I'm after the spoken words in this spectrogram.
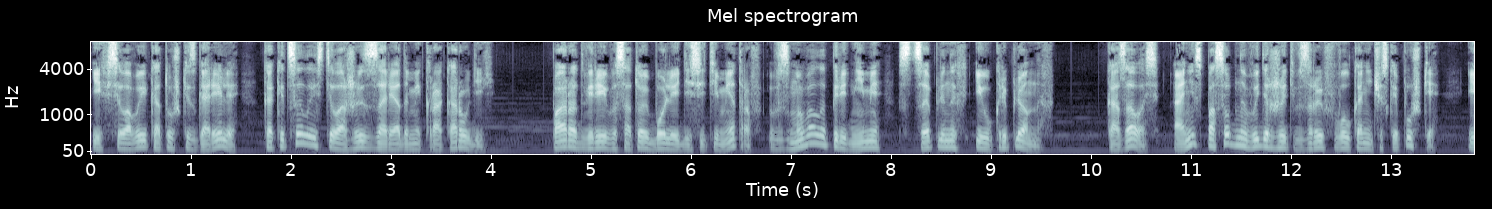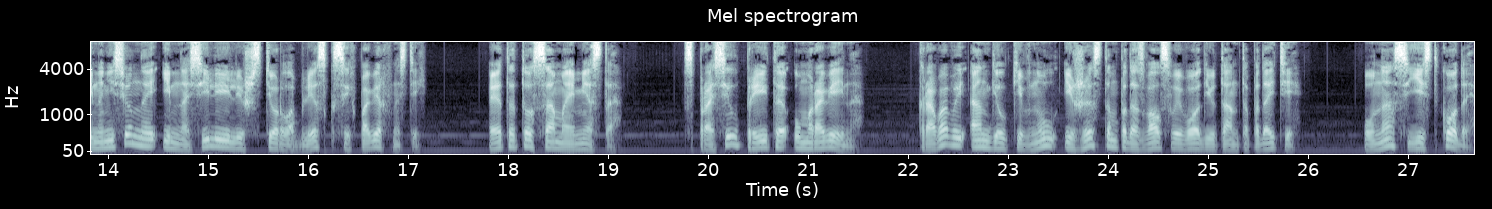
их силовые катушки сгорели, как и целые стеллажи с зарядами крак-орудий. Пара дверей высотой более 10 метров взмывала перед ними сцепленных и укрепленных. Казалось, они способны выдержать взрыв вулканической пушки, и нанесенное им насилие лишь стерло блеск с их поверхностей. «Это то самое место?» — спросил Прейта у Моровейна. Кровавый ангел кивнул и жестом подозвал своего адъютанта подойти. «У нас есть коды».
